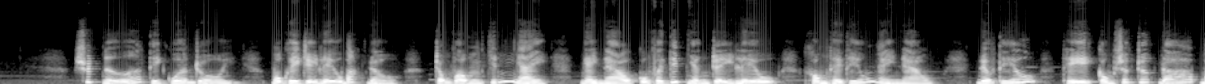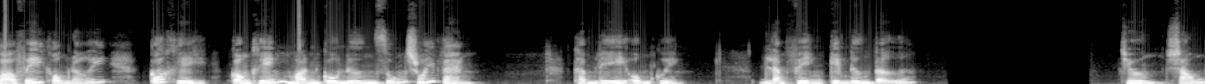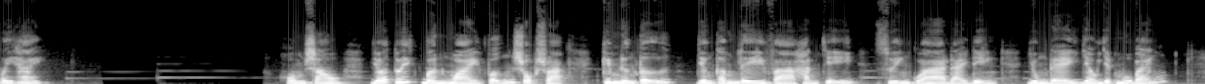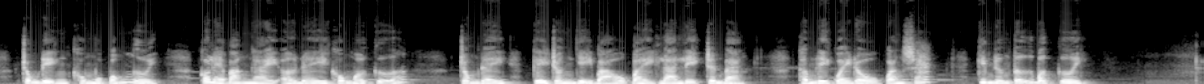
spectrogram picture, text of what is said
Suýt nữa thì quên rồi, một khi trị liệu bắt đầu, trong vòng 9 ngày, ngày nào cũng phải tiếp nhận trị liệu, không thể thiếu ngày nào. Nếu thiếu thì công sức trước đó bỏ phí không nói, có khi còn khiến mệnh cô nương xuống suối vàng. Thẩm ly ôm quyền, làm phiền kim nương tử. Chương 62 Hôm sau, gió tuyết bên ngoài vẫn sột soạt, kim nương tử dẫn thẩm ly và hành chỉ xuyên qua đại điện dùng để giao dịch mua bán. Trong điện không một bóng người, có lẽ ban ngày ở đây không mở cửa. Trong đây, kỳ trân dị bảo bày la liệt trên bàn. Thẩm ly quay đầu quan sát, kim nương tử bật cười.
